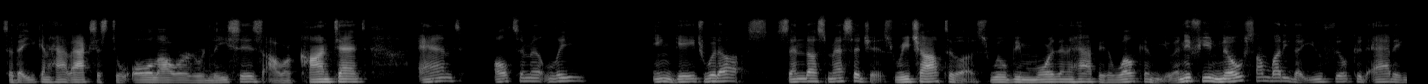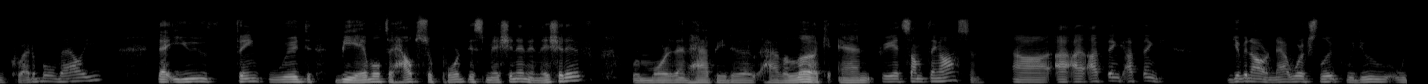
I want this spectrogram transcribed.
so that you can have access to all our releases, our content, and ultimately engage with us, send us messages, reach out to us. We'll be more than happy to welcome you. And if you know somebody that you feel could add incredible value, that you think would be able to help support this mission and initiative, we're more than happy to have a look and create something awesome. Uh, I, I think I think given our networks luke we do we,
